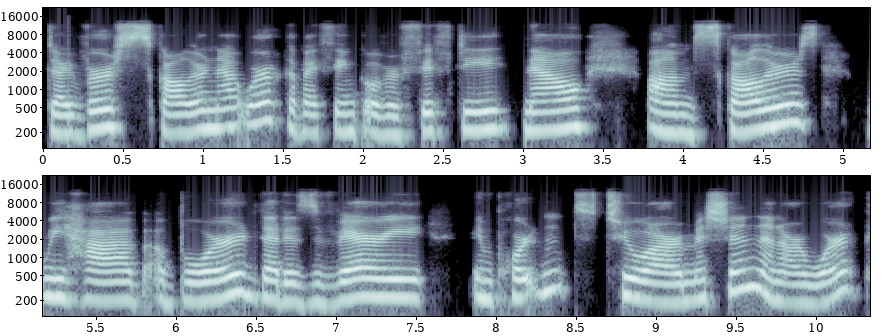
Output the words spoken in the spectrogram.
diverse scholar network of I think over 50 now um, scholars. We have a board that is very important to our mission and our work.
